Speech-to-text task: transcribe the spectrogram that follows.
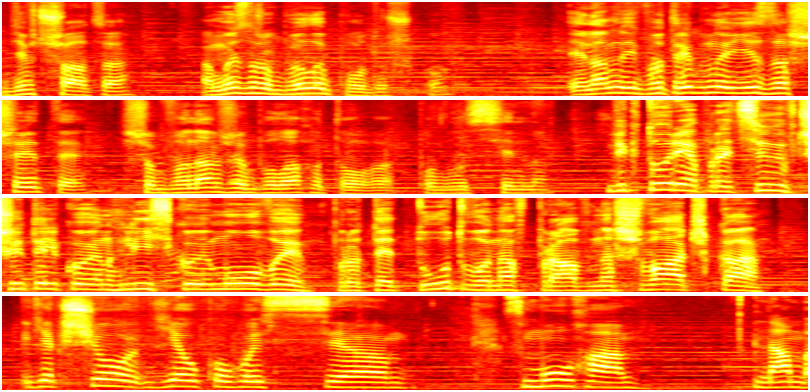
Дівчата, а ми зробили подушку. І нам не потрібно її зашити, щоб вона вже була готова повноцінно. Вікторія працює вчителькою англійської мови, проте тут вона вправна швачка. Якщо є у когось е, змога, нам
